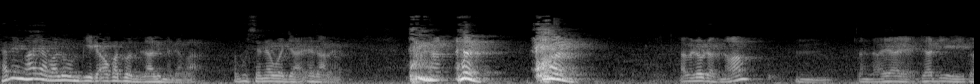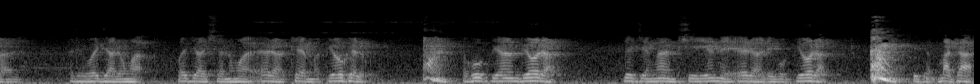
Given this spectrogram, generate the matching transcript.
ဒါပြင်900ဘာလို့မပြည့်တော့အောက်ကတွက်ပြီးလာလိမ့်မယ်တက အခုစနေဝက်ကြအဲ့ဒါပဲအမလို့တော့နော်อืมသန္တာရရဲ့ဓာတိကအဲဒီဝက်ကြတော့ကဝက်ကြရှင်တော့ကအဲ့ဒါထဲ့မပြောခဲ့လို့အခုပြန်ပြောတာလက်ကျင်ကဖြည်ရင်းနဲ့အဲ့ဒါလေးကိုပြောတာဒီကမှတ်ထား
